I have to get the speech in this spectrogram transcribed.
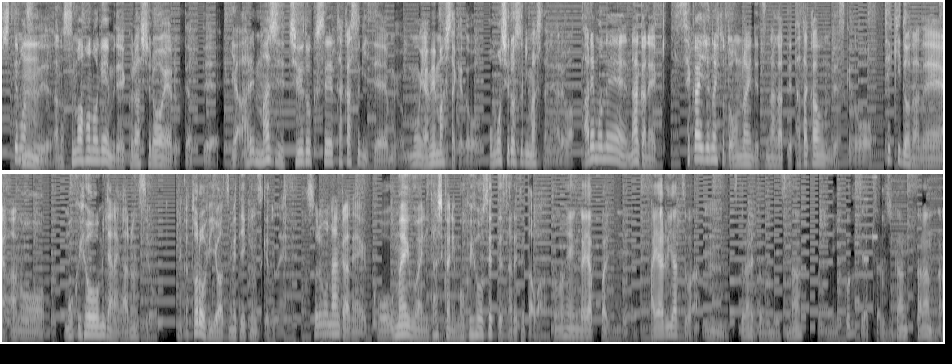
知ってます、うん。あのスマホのゲームでクラッシュロワイヤルってあって。いやあれマジで中毒性高すぎてもうもうやめましたけど面白すぎましたねあれは。あれもねなんかね世界中の人とオンラインでつながって戦うんですけど適度なねあの目標みたいなのがあるんですよ。なんかトロフィーを集めていくんですけどね。それもなんかねこううまい具合に確かに目標設定されてたわ。その辺がやっぱりね流行るやつはうん。作られてるんですな、ね、1個ずつやってたら時間足らんな。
